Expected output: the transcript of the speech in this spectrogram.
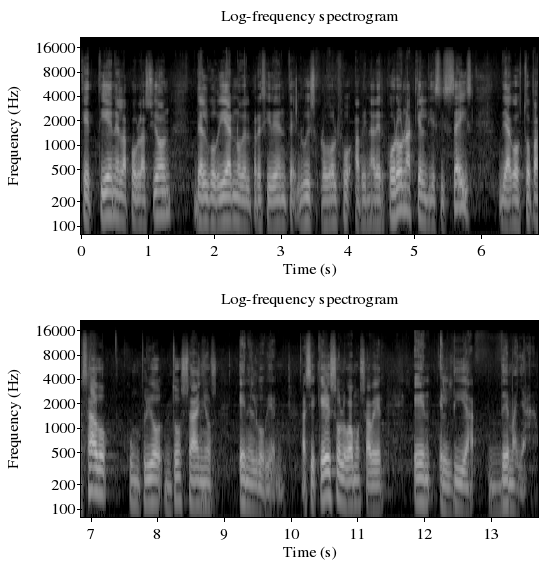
que tiene la población del gobierno del presidente Luis Rodolfo Abinader Corona, que el 16 de agosto pasado cumplió dos años en el gobierno. Así que eso lo vamos a ver en el día de mañana.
